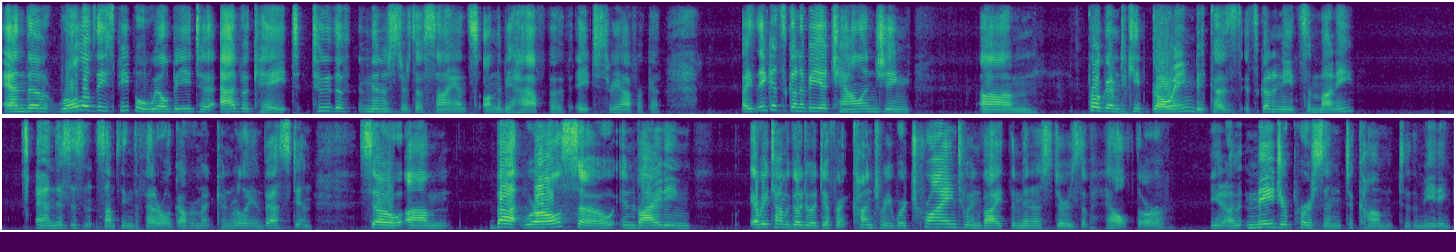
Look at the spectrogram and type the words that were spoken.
And the role of these people will be to advocate to the ministers of science on the behalf of H3 Africa. I think it's going to be a challenging um, program to keep going because it's going to need some money. And this isn't something the federal government can really invest in. So, um, but we're also inviting every time we go to a different country, we're trying to invite the ministers of health or you know, a major person to come to the meeting.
